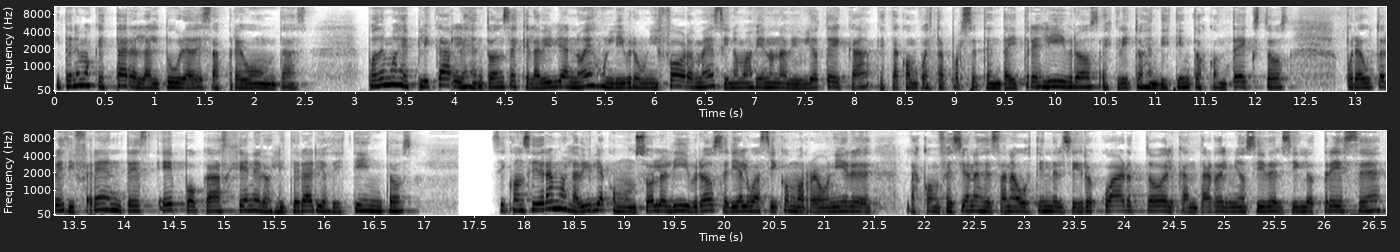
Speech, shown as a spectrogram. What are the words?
Y tenemos que estar a la altura de esas preguntas. Podemos explicarles entonces que la Biblia no es un libro uniforme, sino más bien una biblioteca que está compuesta por 73 libros escritos en distintos contextos, por autores diferentes, épocas, géneros literarios distintos. Si consideramos la Biblia como un solo libro, sería algo así como reunir eh, las confesiones de San Agustín del siglo IV, el cantar del Mio del siglo XIII,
